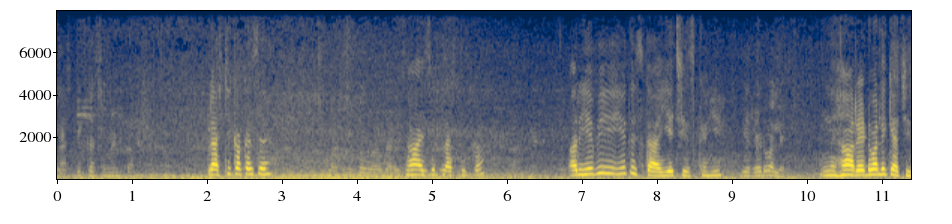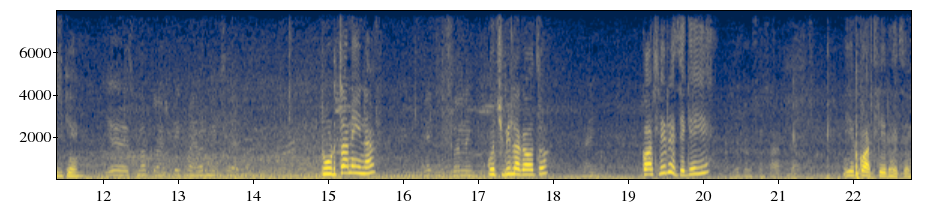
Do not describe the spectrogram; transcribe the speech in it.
प्लास्टिक का सीमेंट का। प्लास्टिक का कैसे? प्लास्टिक का हाँ ऐसे प्लास्टिक का। और ये भी ये किसका है ये चीज़ का ये? ये रेड वाले। नहीं, हाँ रेड वाले क्या चीज़ के ये इसमें प्लास्टिक फाइबर मिक्स रहता है। टूटता नहीं ना? गुस्सा नहीं। कुछ भी लगाओ तो। नहीं। कॉस्टली रहते क्या ये? ये दो सौ साठ का ये कॉस्टली रहते।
